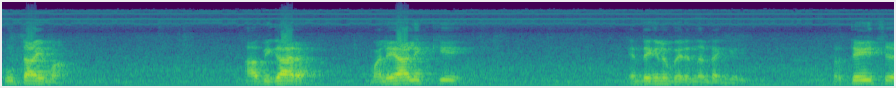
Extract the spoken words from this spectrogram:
കൂട്ടായ്മ ആ വികാരം മലയാളിക്ക് എന്തെങ്കിലും വരുന്നുണ്ടെങ്കിൽ പ്രത്യേകിച്ച്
